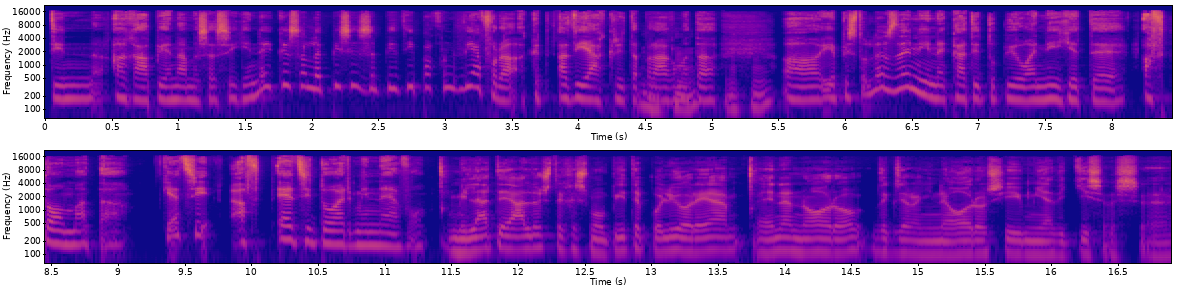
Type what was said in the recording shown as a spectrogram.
την αγάπη ανάμεσα σε γυναίκες, αλλά επίσης επειδή υπάρχουν διάφορα αδιάκριτα πράγματα. Μμμ. Α, Οι επιστολές δεν είναι κάτι το οποίο ανοίγεται αυτόματα. Και έτσι, αυ- έτσι το ερμηνεύω. Μιλάτε άλλωστε, χρησιμοποιείτε πολύ ωραία έναν όρο, δεν ξέρω αν είναι όρος ή μια δική σας ε,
